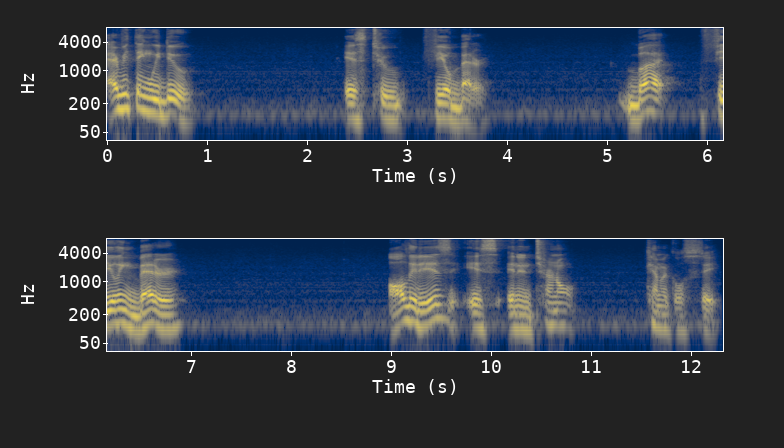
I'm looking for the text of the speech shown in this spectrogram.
Everything we do is to feel better. But feeling better, all it is is an internal chemical state.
